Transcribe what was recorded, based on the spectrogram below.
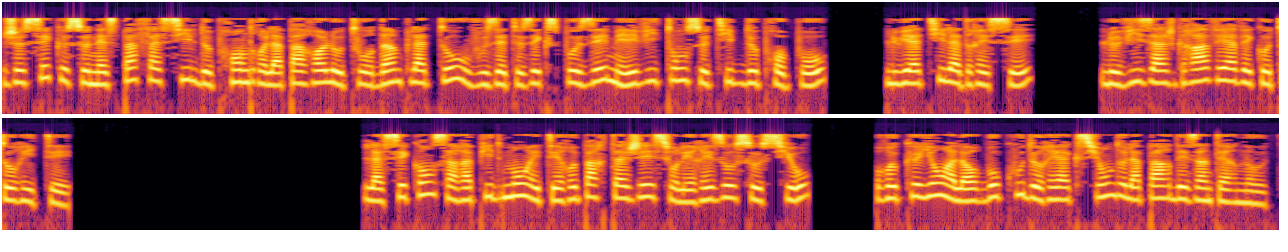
Je sais que ce n'est pas facile de prendre la parole autour d'un plateau où vous êtes exposé mais évitons ce type de propos, lui a-t-il adressé, le visage grave et avec autorité. La séquence a rapidement été repartagée sur les réseaux sociaux, recueillant alors beaucoup de réactions de la part des internautes.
